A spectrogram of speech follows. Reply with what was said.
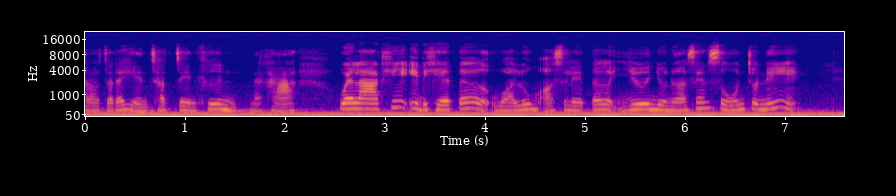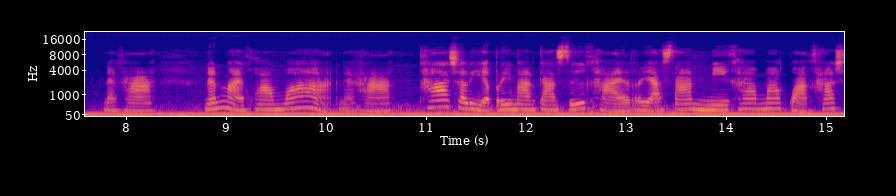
เราจะได้เห็นชัดเจนขึ้นนะคะ เวลาที่ indicator volume oscillator ยืนอยู่เหนือเส้นศูนย์จุดนี้นะคะ นั่นหมายความว่านะคะค่าเฉลี่ยปริมาณการซื้อขายระยะสั้นมีค่ามากกว่าค่าเฉ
